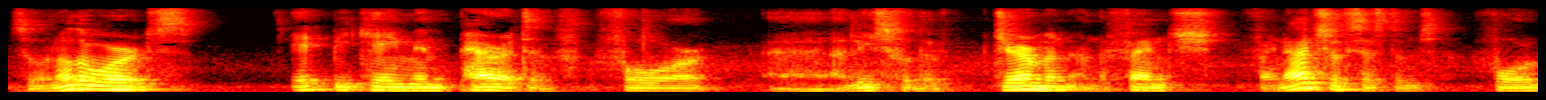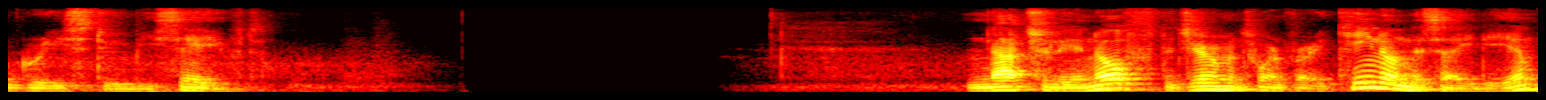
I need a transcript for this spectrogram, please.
So, in other words, it became imperative for, uh, at least for the German and the French financial systems, for Greece to be saved. Naturally enough, the Germans weren't very keen on this idea,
